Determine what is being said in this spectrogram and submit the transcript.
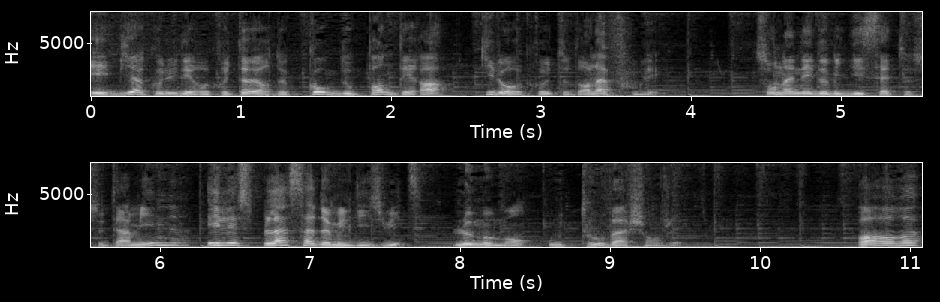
est bien connu des recruteurs de Kongdu Pantera qui le recrutent dans la foulée. Son année 2017 se termine et laisse place à 2018, le moment où tout va changer. Roar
